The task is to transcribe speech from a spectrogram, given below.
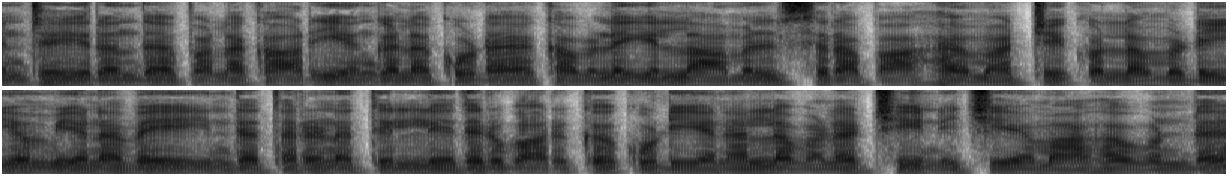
என்று இருந்த பல காரியங்கள் கூட கவலை இல்லாமல் சிறப்பாக மாற்றிக்கொள்ள முடியும். எனவே இந்த தருணத்தில் எதிர்பார்க்கக்கூடிய நல்ல வளர்ச்சி நிச்சயமாக உண்டு.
